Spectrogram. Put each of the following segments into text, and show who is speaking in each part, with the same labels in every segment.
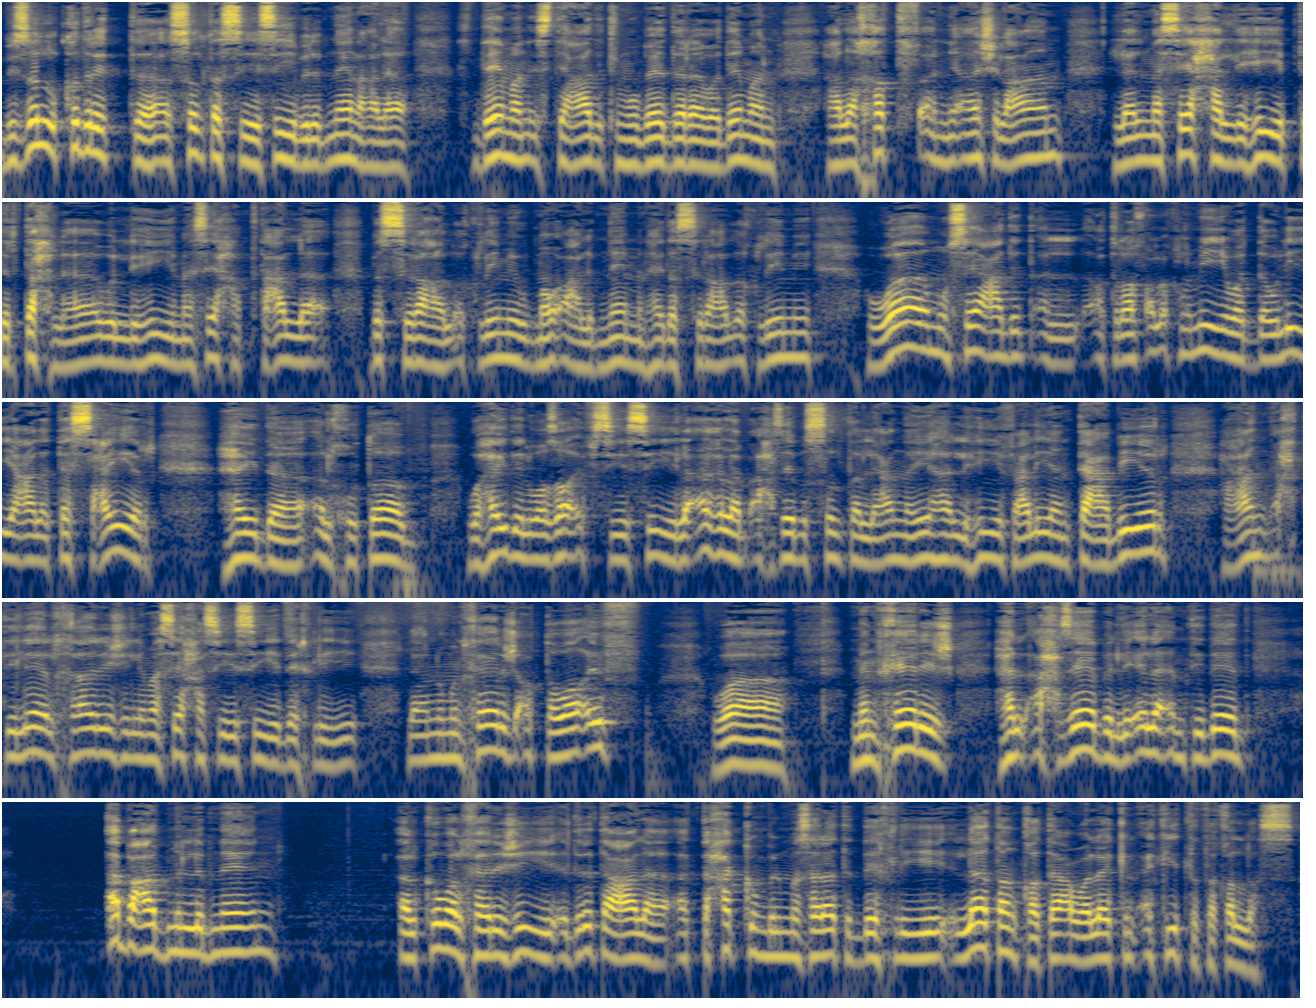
Speaker 1: بظل قدرة السلطة السياسية بلبنان على دائما استعادة المبادرة ودائما على خطف النقاش العام للمساحة اللي هي بترتاح لها واللي هي مساحة بتتعلق بالصراع الإقليمي وبموقع لبنان من هذا الصراع الإقليمي ومساعدة الأطراف الإقليمية والدولية على تسعير هيدا الخطاب وهيدي الوظائف السياسية لأغلب أحزاب السلطة اللي عنا إياها اللي هي فعليا تعبير عن احتلال خارجي لمساحة سياسية داخلية. لأنه من خارج الطوائف ومن خارج هالأحزاب اللي إلها امتداد أبعد من لبنان القوى الخارجية قدرتها على التحكم بالمسارات الداخلية لا تنقطع ولكن أكيد تتقلص.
